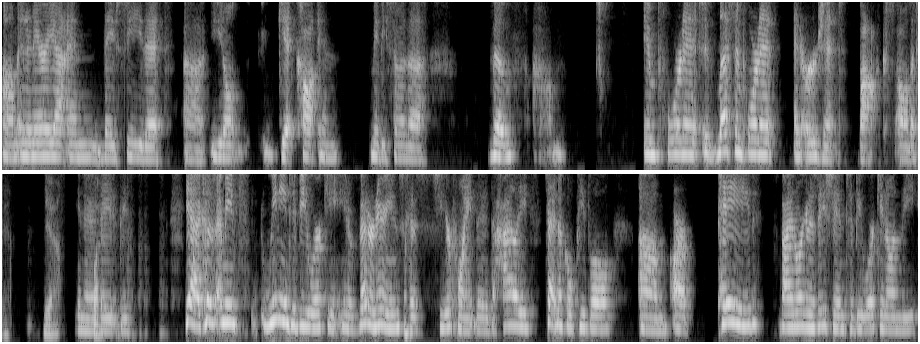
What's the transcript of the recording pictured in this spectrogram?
um, in an area and they see that uh, you don't get caught in maybe some of the the um, important less important and urgent box all the time. Yeah. You know they they yeah because i mean we need to be working you know veterinarians because to your point the the highly technical people um, are paid by an organization to be working on the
